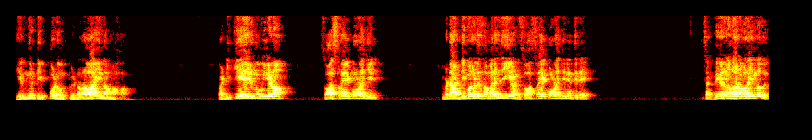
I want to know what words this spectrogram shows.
എന്നിട്ട് ഇപ്പോഴും പിണറായി നമഹ. പഠിക്കുകയായിരുന്നു വീണ സ്വാശ്രയ കോളേജിൽ ഇവിടെ അടിമകൾ സമരം ചെയ്യുകയാണ് സ്വാശ്രയ കോളേജിനെതിരെ ശക്തീകരണം അതാണ് പറയുന്നത്.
